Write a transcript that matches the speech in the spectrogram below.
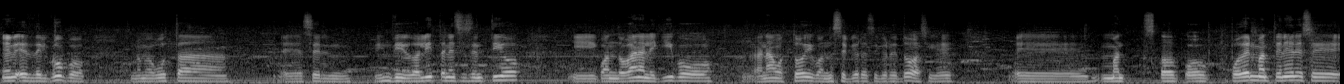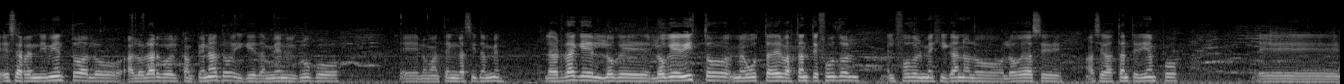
del grupo. No me gusta eh, ser individualista en ese sentido y cuando gana el equipo ganamos todo y cuando se pierde se pierde todo. Así que eh, o, o poder mantener ese, ese rendimiento a lo, a lo, largo del campeonato y que también el grupo eh, lo mantenga así también. La verdad que lo que lo que he visto me gusta ver bastante fútbol. El fútbol mexicano lo, lo veo hace, hace bastante tiempo. Eh,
